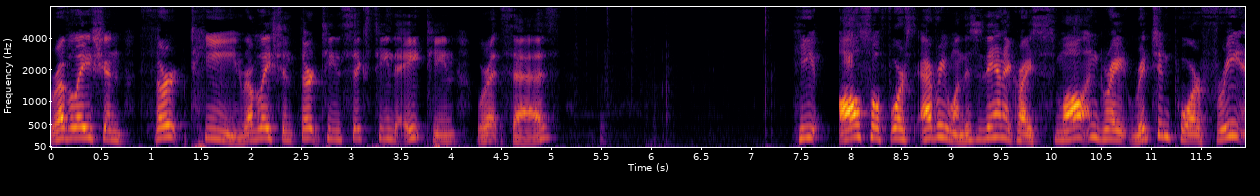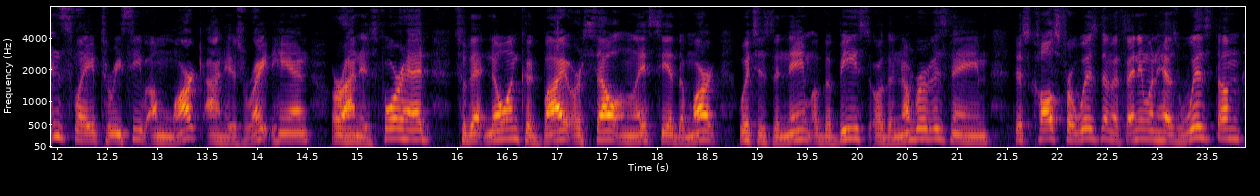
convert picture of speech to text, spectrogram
revelation 13 revelation 13 16 to 18 where it says he also forced everyone, this is the Antichrist, small and great, rich and poor, free and slave, to receive a mark on his right hand or on his forehead, so that no one could buy or sell unless he had the mark, which is the name of the beast or the number of his name. This calls for wisdom. If anyone has wisdom,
